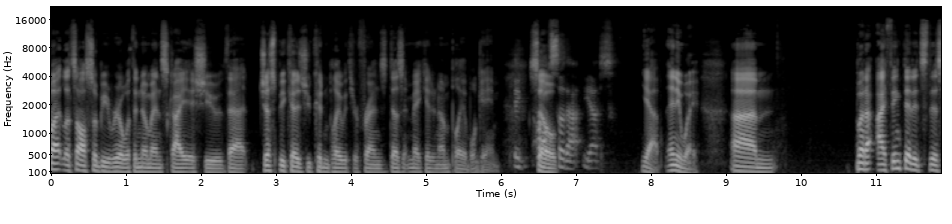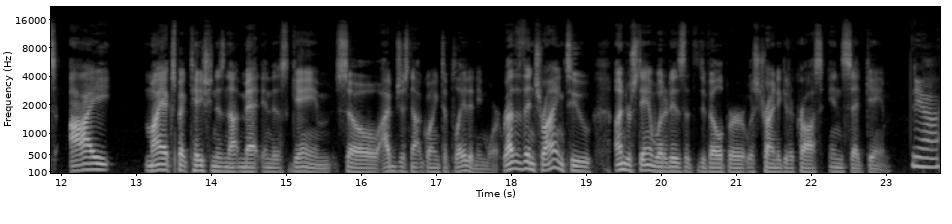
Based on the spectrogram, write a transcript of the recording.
But let's also be real with the No Man's Sky issue that just because you couldn't play with your friends doesn't make it an unplayable game. So- also that, yes. yeah anyway um but I- i think that it's this i my expectation is not met in this game so i'm just not going to play it anymore rather than trying to understand what it is that the developer was trying to get across in said game Yeah.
